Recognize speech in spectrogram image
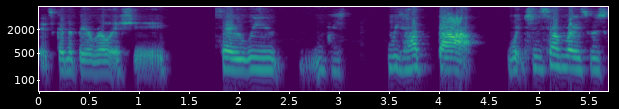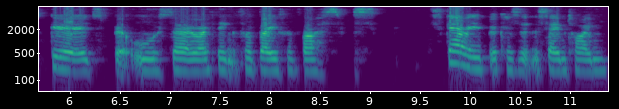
it's going to be a real issue. So we, we, we had that, which in some ways was good, but also I think for both of us scary because at the same time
